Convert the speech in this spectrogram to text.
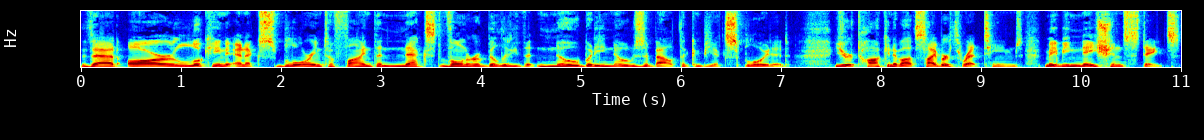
that are looking and exploring to find the next vulnerability that nobody knows about that can be exploited. You're talking about cyber threat teams, maybe nation states,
